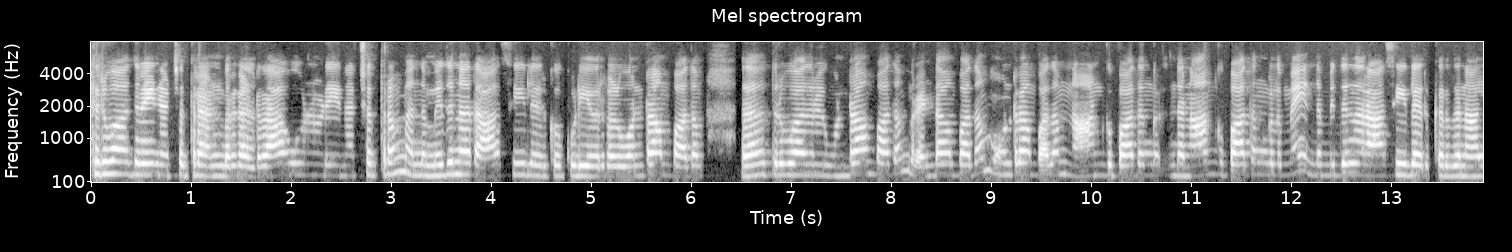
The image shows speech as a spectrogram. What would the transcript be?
திருவாதிரை நட்சத்திர அன்பர்கள் ராகுனுடைய நட்சத்திரம் அந்த மிதுன ராசியில இருக்கக்கூடியவர்கள் ஒன்றாம் பாதம் அதாவது திருவாதிரை ஒன்றாம் பாதம் இரண்டாம் பாதம் மூன்றாம் பாதம் நான்கு பாதங்கள் இந்த நான்கு பாதங்களுமே இந்த மிதுன ராசியில இருக்கிறதுனால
